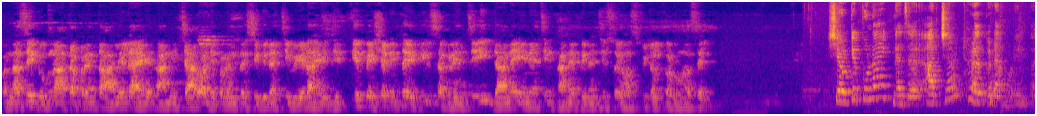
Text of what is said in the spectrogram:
पन्नास एक रुग्ण आतापर्यंत आलेले आहेत आणि चार वाजेपर्यंत शिबिराची वेळ आहे. जितके पेशंट इथं येतील सगळ्यांची जाण्या येण्याची खाण्यापिण्याची सोय हॉस्पिटलकडून असेल. शेवटी पुन्हा एक नजर आजच्या ठळक घडामोडींवर.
